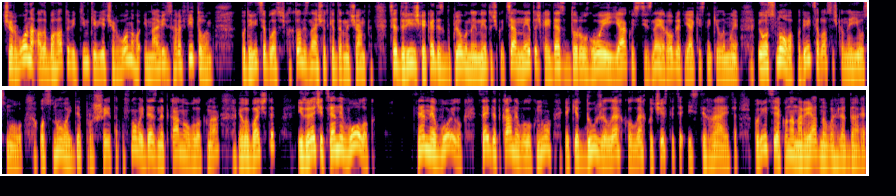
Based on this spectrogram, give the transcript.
червона, але багато відтінків є червоного і навіть з графітовим. Подивіться, будь ласка, хто не знає, що таке дерничанка? Це доріжка, яка йде з букльованою ниточкою. Ця ниточка йде з дорогої якості, з неї роблять якісні килими. І основа, подивіться, ласочка, на її основу. Основа йде прошита, основа йде з нетканого волокна. І ви бачите? І, до речі, це не волок. Це не войлок, це йде ткане волокно, яке дуже легко, легко чиститься і стирається. Подивіться, як вона нарядно виглядає.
